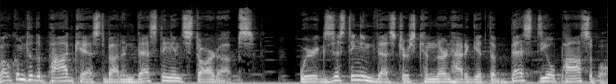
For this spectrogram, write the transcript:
Welcome to the podcast about investing in startups, where existing investors can learn how to get the best deal possible.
